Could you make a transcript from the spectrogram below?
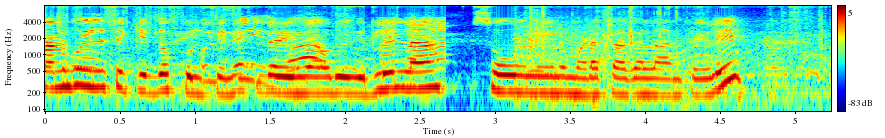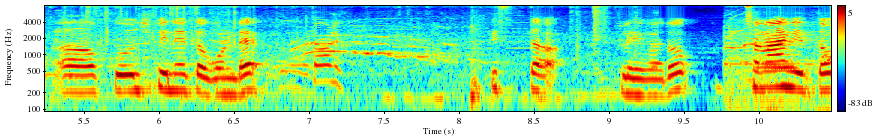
ನನಗೂ ಇಲ್ಲಿ ಸಿಕ್ಕಿದ್ದು ಕುಲ್ಫಿನೇ. ಬೇರೆ ಇನ್ಯಾವುದು ಇರಲಿಲ್ಲ. ಸೊ ಇನ್ನೇನು ಮಾಡೋಕ್ಕಾಗಲ್ಲ ಅಂಥೇಳಿ ಕುಲ್ಫಿನೇ ತೊಗೊಂಡೆ. ಪಿಸ್ತಾ ಫ್ಲೇವರು ಚೆನ್ನಾಗಿತ್ತು.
